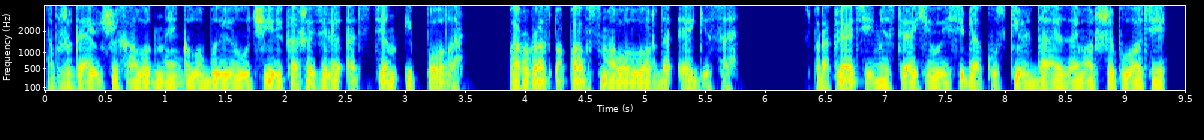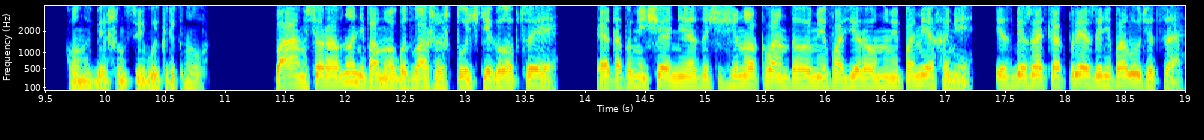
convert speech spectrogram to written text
Обжигающие холодные голубые лучи рикошетили от стен и пола, пару раз попав в самого лорда Эгиса. С проклятиями, стряхивая себя куски льда и замерзшей плоти, он в бешенстве выкрикнул. «Вам все равно не помогут ваши штучки, глупцы! Это помещение защищено квантовыми фазированными помехами, избежать как прежде не получится!»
